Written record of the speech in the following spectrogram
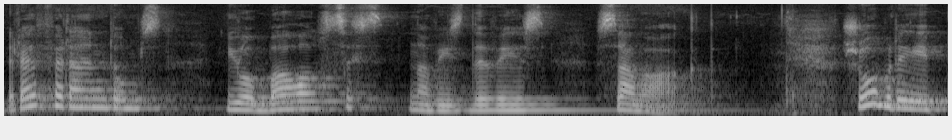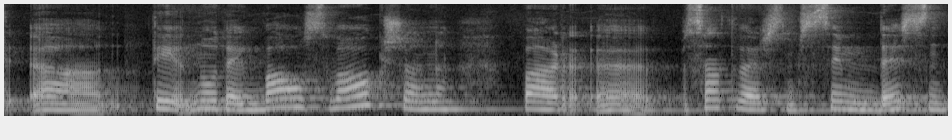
referendums, jo balsis nav izdevies savākt. Šobrīd uh, notiek balsu vākšana par uh, satversmes 110.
